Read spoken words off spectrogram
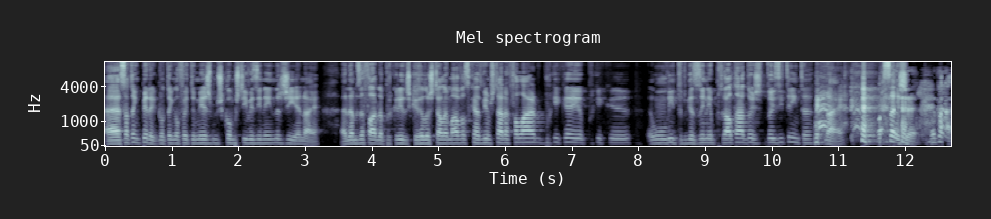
Uh, só tenho pena que não tenham feito o mesmo nos combustíveis e na energia, não é? Andamos a falar da porcaria dos carregadores de telemóvel, se calhar devíamos estar a falar porque que, porque que um litro de gasolina em Portugal está a 2,30, não é? Ou seja, epá,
